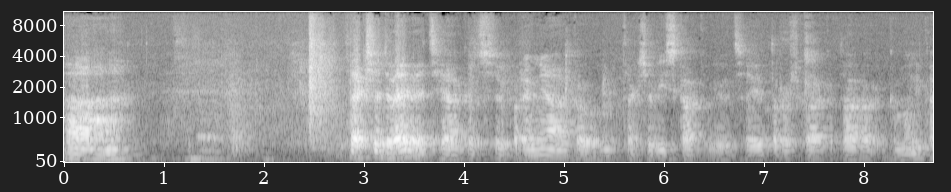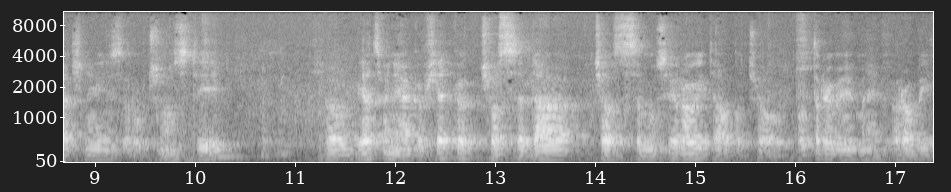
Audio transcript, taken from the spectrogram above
A, takže dve veci, ako sú pre mňa ako, takže vyskakujúce, trošku ako tá komunikačné zručnosti, viac menej ako všetko, čo sa dá, čo sa musí robiť, alebo čo potrebujeme robiť,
